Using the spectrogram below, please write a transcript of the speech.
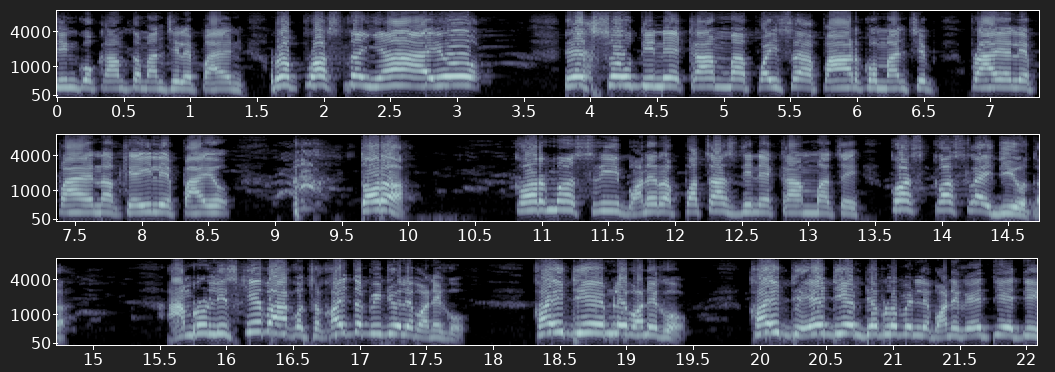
दिनको काम त मान्छेले पायो नि। र प्रश्न यहाँ आयो एक सौ दिने काममा पैसा पाहाडको मान्छे प्रायले पाएन केहीले पायो। तर कर्मश्री भनेर पचास दिने काममा चाहिँ कस कसलाई दियो त? हाम्रो लिस्ट के भएको छ? खै त बिडिओले भनेको? खै डिएमले भनेको? खै एडिएम डेभलपमेन्टले भनेको? यति यति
